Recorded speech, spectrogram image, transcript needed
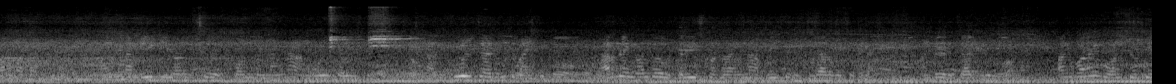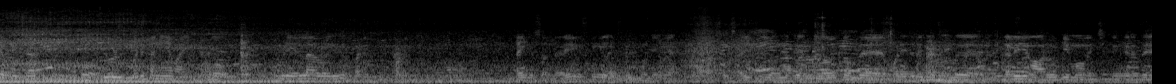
வரமாட்டாங்க. அவங்க நம்ம வீக்லி ஒன்ஸ் ஃபோன் பண்ணாங்கன்னா அவங்க போய் சர்வீஸ் அது ஃபியூல் சார்ஜ் மட்டும் வாங்கிக்கிட்டோம் நார்மலாக இங்கே வந்து ஒரு சர்வீஸ் பண்ணுறாங்கன்னா அப்படி இல்லாத பட்சத்தில் ஹண்ட்ரட் சார்ஜ் பண்ணுவோம். அங்கே போனால் இப்போ ஒன் ஃபிஃப்டி அப்படி சார்ஜ் பண்ணுவோம் ஃபியூலுக்கு மட்டும் தனியாக வாங்கிக்கிறோம் இப்படி எல்லா இதுவும் பண்ணிட்டு தேங்க்யூ சார் நிறைய விஷயங்கள் எக்ஸ்பிளைன் பண்ணீங்க சைக்கிள் வந்துட்டு இந்த அளவுக்கு வந்து மனிதர்கள் வந்து உடலையும் ஆரோக்கியமாக வச்சுக்குங்கிறது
